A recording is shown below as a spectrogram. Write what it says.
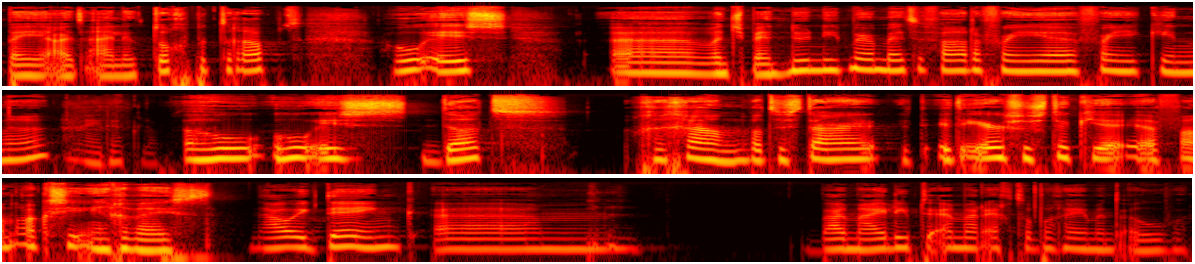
Ben je uiteindelijk toch betrapt? Hoe is, uh, want je bent nu niet meer met de vader van je, van je kinderen. Nee, dat klopt. hoe, hoe is dat gegaan? Wat is daar het, eerste stukje eh, van actie in geweest? Nou, ik denk... Um bij mij liep de emmer echt op een gegeven moment over.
